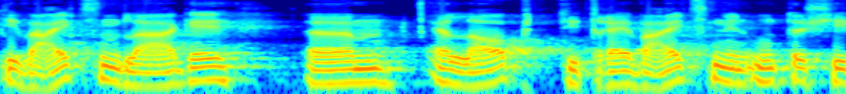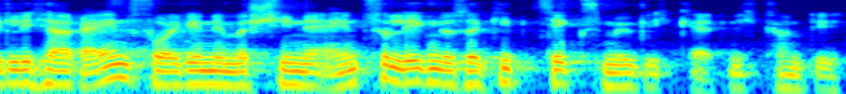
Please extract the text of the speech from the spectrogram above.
Die Walzenlage ähm, erlaubt, die drei Walzen in unterschiedlicher Reihenfolge in die Maschine einzulegen. Das ergibt sechs Möglichkeiten. Ich kann die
